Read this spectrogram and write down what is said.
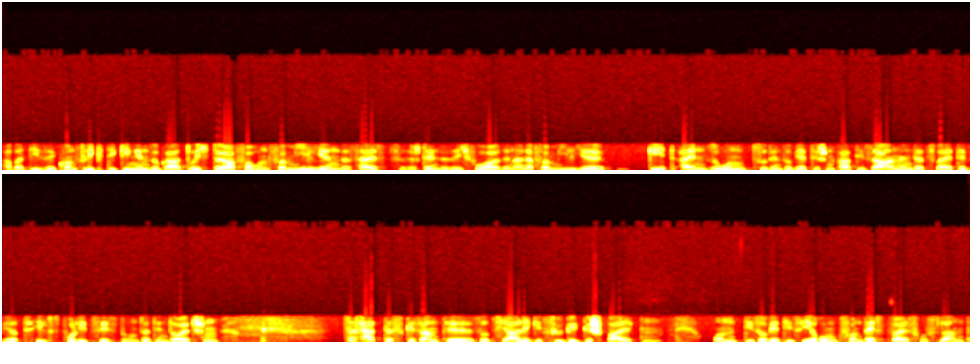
aber diese Konflikte gingen sogar durch Dörfer und Familien. Das heißt, stellen Sie sich vor, also in einer Familie geht ein Sohn zu den sowjetischen Partisanen, der zweite wird Hilfspolizist unter den Deutschen. Das hat das gesamte soziale Gefüge gespalten. Und die Sowjetisierung von Westweißrussland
